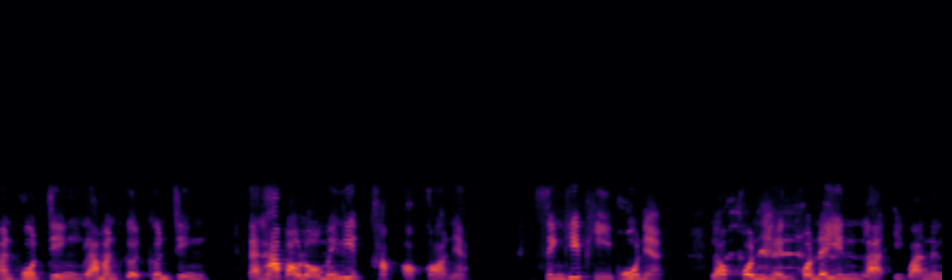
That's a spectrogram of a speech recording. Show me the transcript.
มันพูดจริงแล้วมันเกิดขึ้นจริง แต่ถ้าเปาโลไม่รีบขับออกก่อนเนี่ย สิ่งที่ผีพูดเนี่ย แล้วคนเห็นคนได้ยินและอีกวันหนึ่ง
